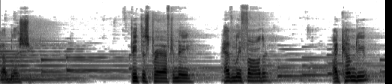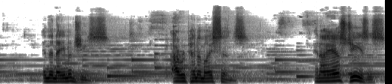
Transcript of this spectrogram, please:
God bless you. Repeat this prayer after me. Heavenly Father, I come to you in the name of Jesus. I repent of my sins. And I ask Jesus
